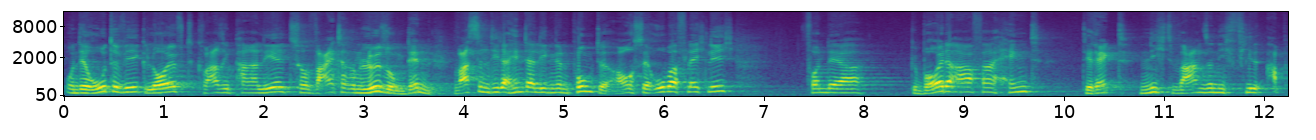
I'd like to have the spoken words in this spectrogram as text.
und der rote Weg läuft quasi parallel zur weiteren Lösung. Denn was sind die dahinterliegenden Punkte? Auch sehr oberflächlich. Von der Gebäude-AFA hängt direkt nicht wahnsinnig viel ab,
